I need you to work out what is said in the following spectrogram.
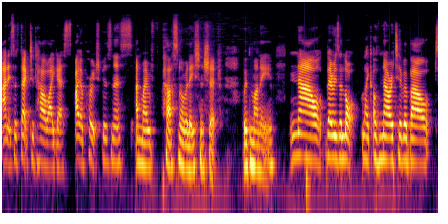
And it's affected how I guess I approach business and my personal relationship with money. Now, there is a lot, like, of narrative about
